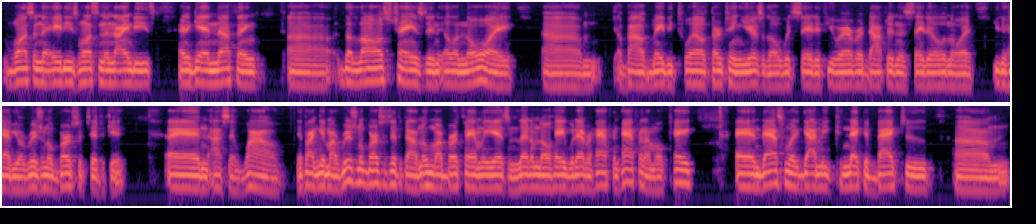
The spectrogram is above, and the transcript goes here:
once in the 80s, once in the 90s, and again, nothing. Uh, the laws changed in Illinois um, about maybe 12, 13 years ago, which said if you were ever adopted in the state of Illinois, you can have your original birth certificate. And I said, wow, if I can get my original birth certificate, I'll know who my birth family is and let them know, hey, whatever happened, happened, I'm okay. And that's what got me connected back to um,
